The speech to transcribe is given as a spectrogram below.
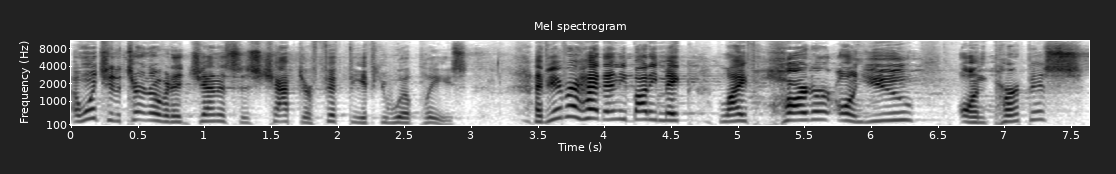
I want you to turn over to Genesis chapter 50, if you will, please. Have you ever had anybody make life harder on you on purpose?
